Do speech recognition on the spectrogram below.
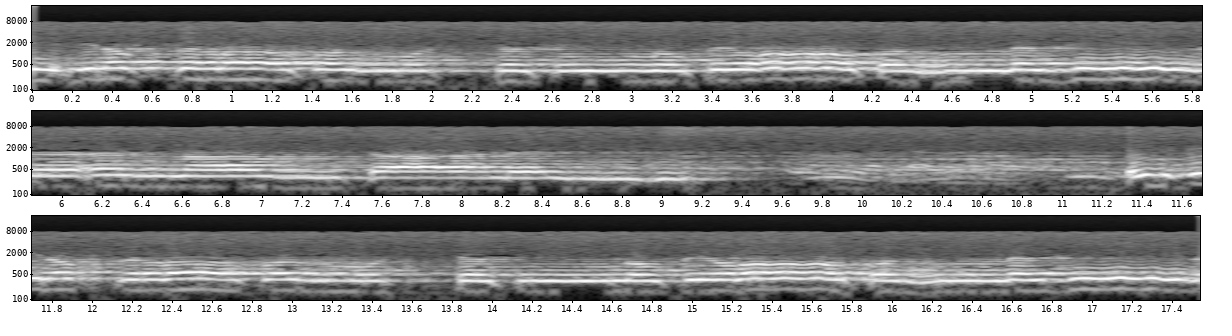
اهدنا الصراط المستقيم صراط الذين أنعمت المستقيم صراط الذين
